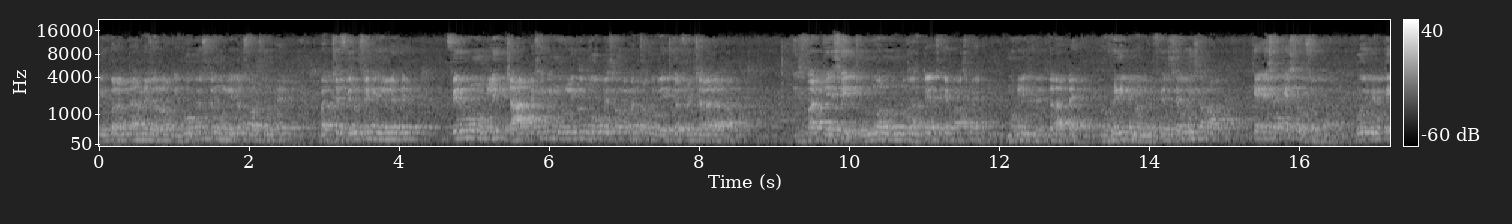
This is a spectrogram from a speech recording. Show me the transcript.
जिनको लगता है हमें ज़रूरत थी वो भी उसके मुरली का स्वर सुनते, बच्चे फिर उसे घेर लेते। फिर वो मुरली, चार पैसे की मुरली को दो पैसों में बच्चों को बेचकर फिर चला जाता। इस बार जैसे ही चुन्नू और मुन्नू जाते हैं उसके पास में, मुरली खरीद कर आते हैं रोहिणी के मन में फिर से वही सवाल कि ऐसा कैसे हो सकता है? कोई व्यक्ति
